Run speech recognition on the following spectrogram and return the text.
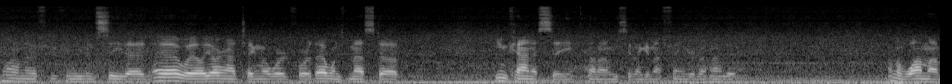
I don't know if you can even see that. Uh, well, y'all are going to take my word for it. That one's messed up. You can kind of see. Hold on, let me see if I can get my finger behind it. I don't know why my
